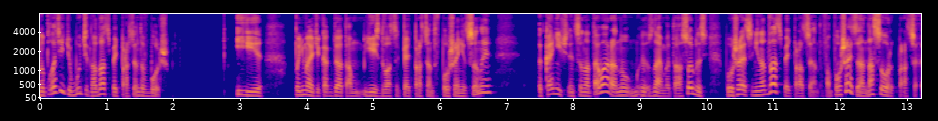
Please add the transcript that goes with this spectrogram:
но платить вы будете на 25% больше. И понимаете, когда там есть 25% повышения цены, конечная цена товара, ну, мы знаем эту особенность, повышается не на 25%, а повышается на 40%,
